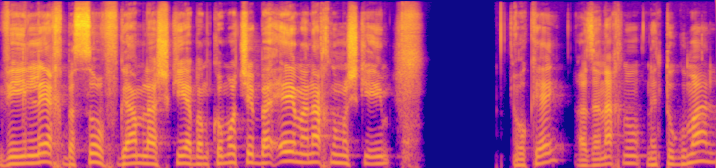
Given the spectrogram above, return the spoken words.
וילך בסוף גם להשקיע במקומות שבהם אנחנו משקיעים, אוקיי? אז אנחנו נתוגמל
